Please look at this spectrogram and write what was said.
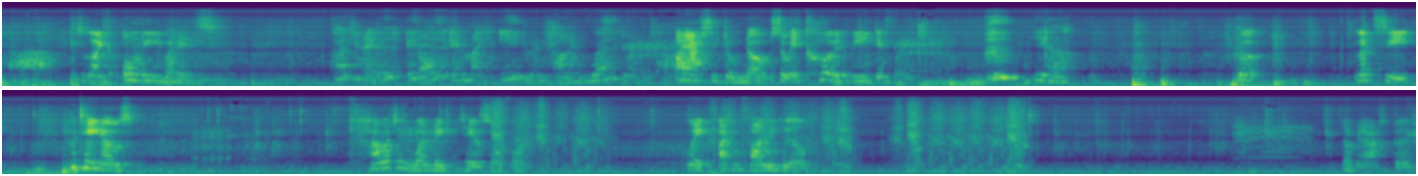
Ah. So like, only when it's... Cause you know, is it in like evening time, weathering time? I actually don't know, so it could be different. yeah. But let's see. Potatoes. How much is one baked potato sold for? Wait, I can finally heal. Okay, that's good.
